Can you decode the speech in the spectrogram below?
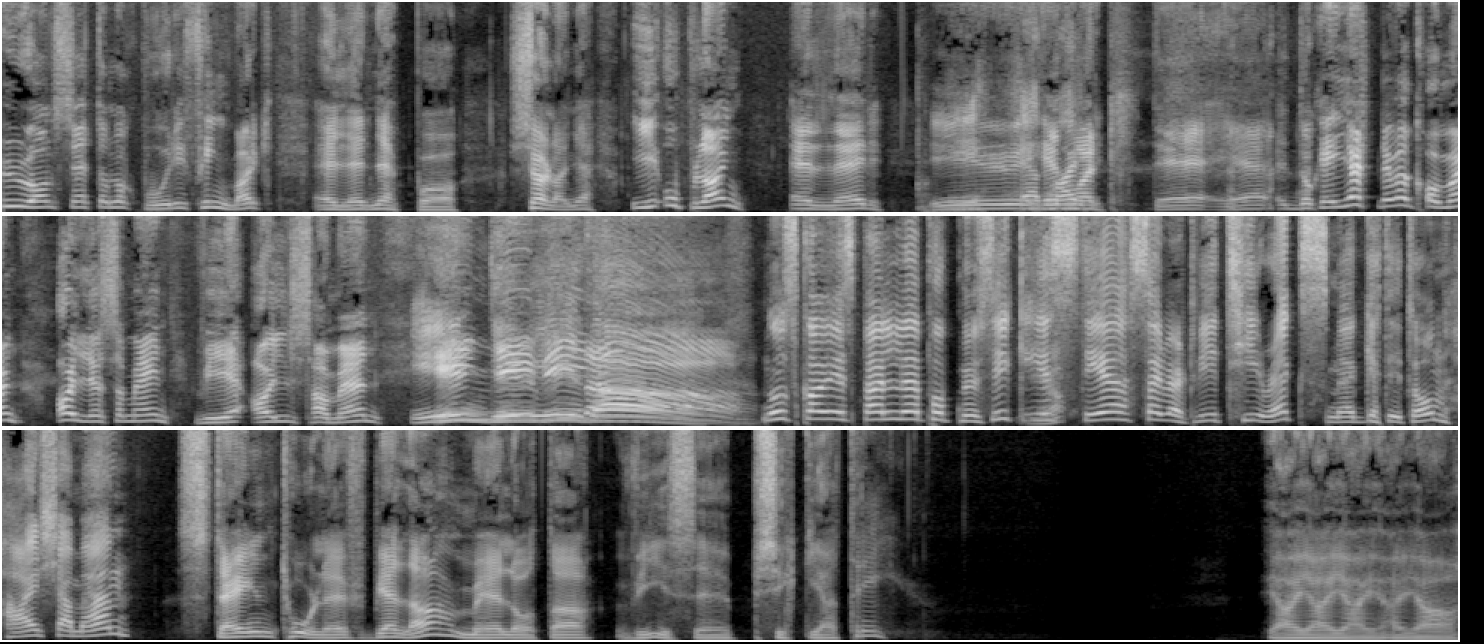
uansett om dere bor i Finnmark eller nede på Sørlandet. I Oppland eller i Hedmark. Er, dere er hjertelig velkommen, alle som er inne. vi er alle sammen individer! Nå skal vi spille popmusikk. I sted serverte vi T-rex med Get It On. Her kommer en. Stein Torleif Bjella med låta Visepsykiatri. Ja, ja, ja, ja, ja,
